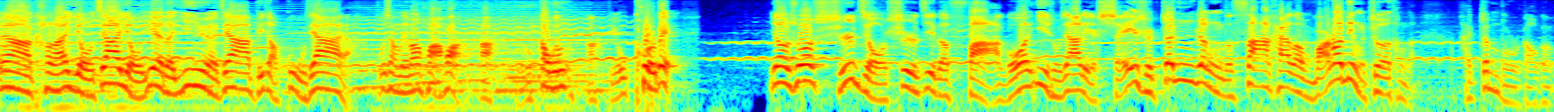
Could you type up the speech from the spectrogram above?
哎呀，看来有家有业的音乐家比较顾家呀，不像那帮画画啊，比如高更啊，比如库尔贝。要说十九世纪的法国艺术家里，谁是真正的撒开了玩了命折腾的，还真不是高更，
